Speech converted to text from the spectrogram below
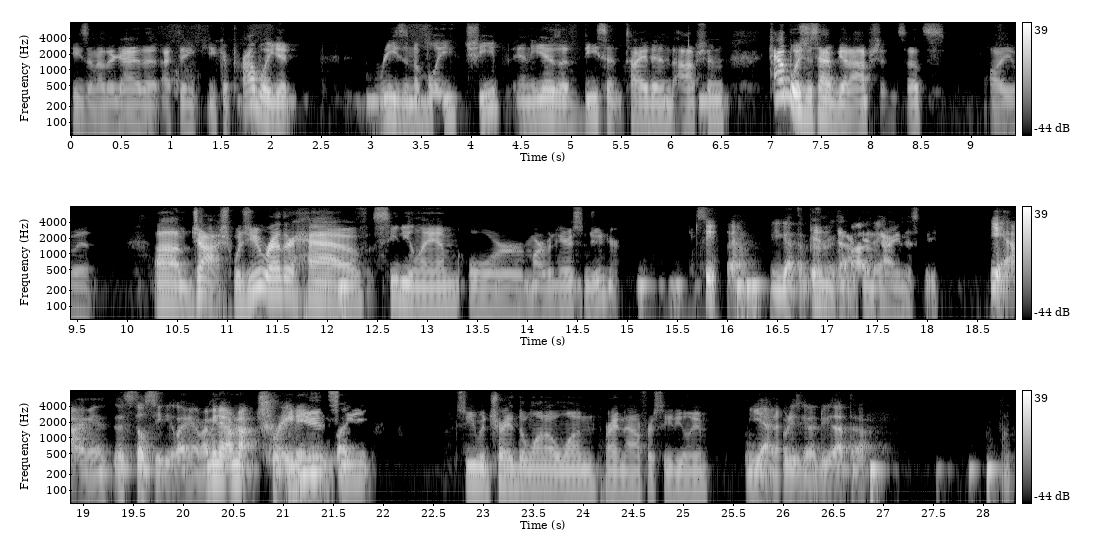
he's another guy that I think you could probably get reasonably cheap, and he is a decent tight end option. Cowboys just have good options. That's all you win. Um, Josh, would you rather have CeeDee Lamb or Marvin Harrison Jr. CeeDee Lamb, you got the perfect in commodity. Dynasty? Yeah, I mean it's still CeeDee Lamb. I mean I'm not trading. You, so, like, you, so you would trade the 101 right now for CeeDee Lamb? yeah, nobody's gonna do that though. Okay.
